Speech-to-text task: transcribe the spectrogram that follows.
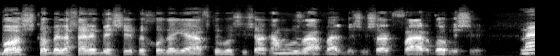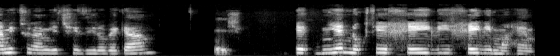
باش تا بالاخره بشه. به خدا یه هفته باشی شاید همون روز اول بشه شاید فردا بشه. من می‌تونم یه چیزی رو بگم؟ باش. یه نکته خیلی خیلی مهم.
